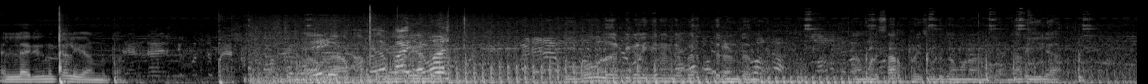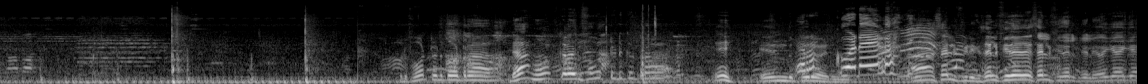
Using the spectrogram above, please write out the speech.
എല്ലാരും ഇരുന്ന് കളിയാണ് ഈ ബോൾ തട്ടി കളിക്കുന്നതിന്റെ ബർത്ത്ഡേ ഉണ്ടെന്ന് നമ്മൾ സർപ്രൈസ് കൊടുക്കാൻ പോണെന്ന് അറിയില്ല ഒരു ഫോട്ടോ എടുത്തോട്ടാ നോക്കടാ ഒരു ഫോട്ടോ എടുക്കട്ടാ ഏയ് എന്ത് പരിപാടി? ആ സെൽഫി എടുക്ക് സെൽഫി സെൽഫി സെൽഫി നോക്കി നോക്കി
